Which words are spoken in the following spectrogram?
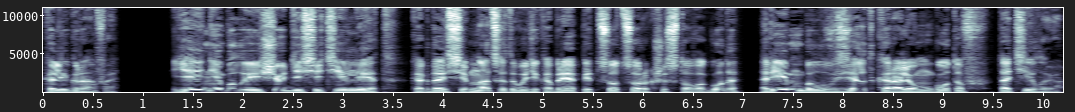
каллиграфа. Ей не было еще десяти лет, когда 17 декабря 546 года Рим был взят королем готов Татилою.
